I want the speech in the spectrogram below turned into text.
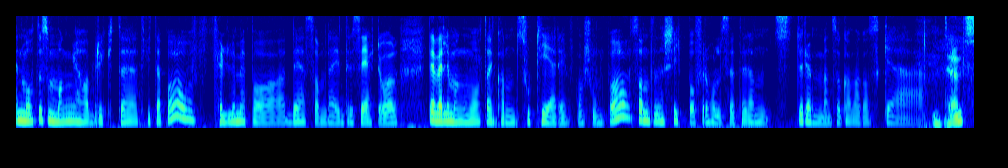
en måte som mange har brukt eh, Twitter på, å følge med på det som de er interessert i. Og det er veldig mange måter en kan sortere informasjon på, sånn at en slipper å forholde seg til den strømmen som kan være ganske Intens.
